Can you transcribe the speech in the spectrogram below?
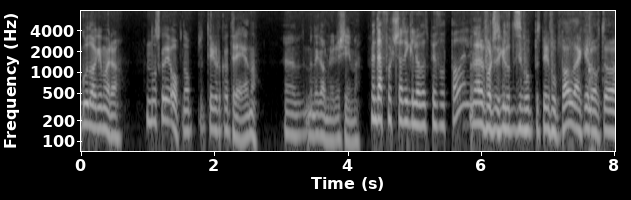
God dag i morgen. Nå skal de åpne opp til klokka tre igjen, da. eh, Med det gamle regimet. Men det er fortsatt ikke lov å spille fotball, eller? Men det er fortsatt ikke lov til å spille fotball. Det er ikke lov til å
